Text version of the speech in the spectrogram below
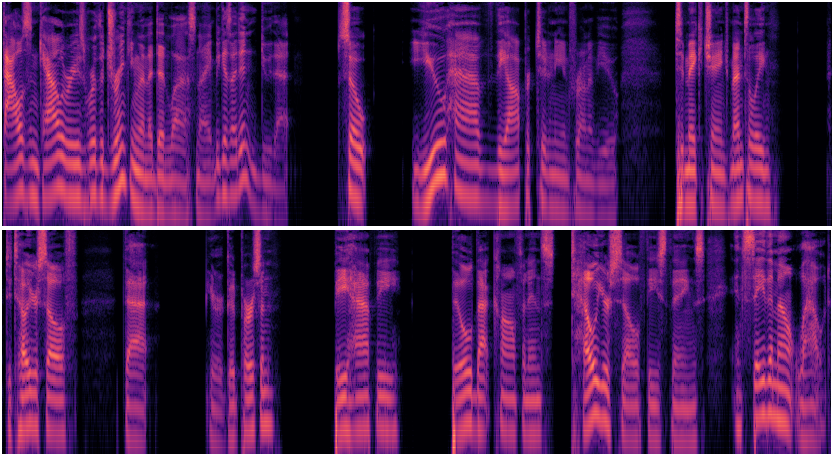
thousand calories worth of drinking that I did last night because I didn't do that. So you have the opportunity in front of you to make a change mentally, to tell yourself that you're a good person, be happy, build that confidence, tell yourself these things and say them out loud,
